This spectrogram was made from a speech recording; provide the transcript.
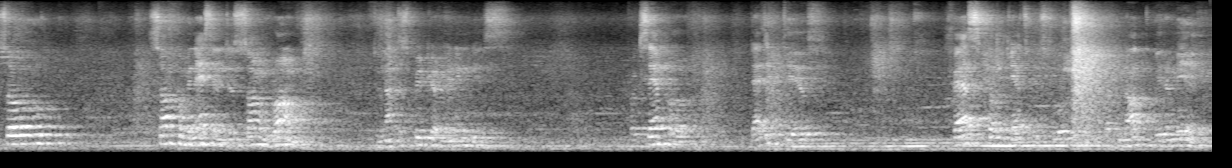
So, some combinations just sound wrong to native speaker in English. For example, the adjective fast communicates with food but not with a meal.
